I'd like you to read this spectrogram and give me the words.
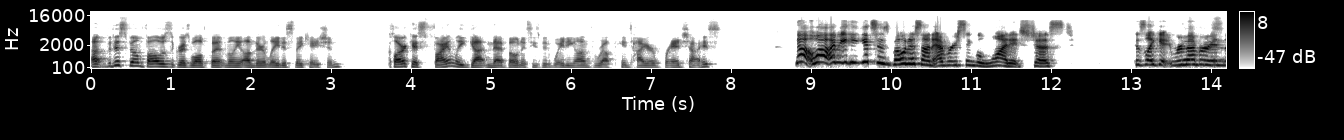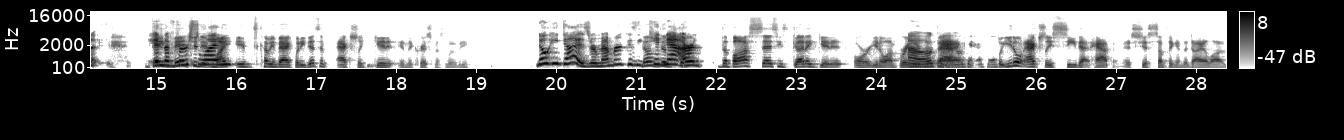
Uh, but this film follows the Griswold family on their latest vacation. Clark has finally gotten that bonus he's been waiting on throughout the entire franchise. No, well, I mean, he gets his bonus on every single one. It's just because, like, it. Remember No, in the in the first one- might, it's coming back, but he doesn't actually get it in the Christmas movie. No, he does. Remember because he No, the- kidnapped the- or The boss says he's gonna get it, or you know, I'm bringing oh, them okay, back. okay, okay. But you don't actually see that happen. It's just something in the dialogue,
